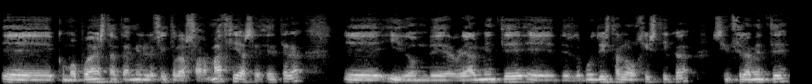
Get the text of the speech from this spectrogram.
eh, como puedan estar también el efecto de las farmacias, etcétera, y donde realmente, desde el punto de vista de la logística, sinceramente,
